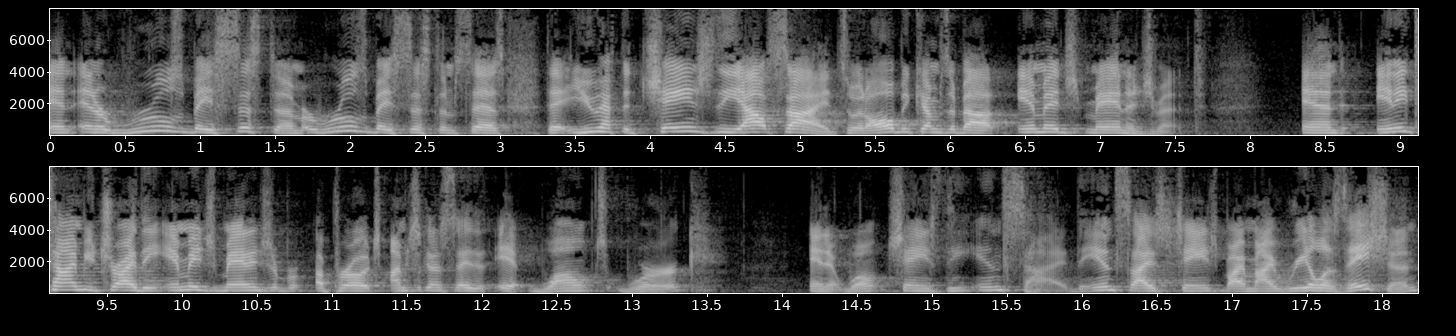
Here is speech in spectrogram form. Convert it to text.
And, and a rules based system, a rules based system says that you have to change the outside. So it all becomes about image management. And anytime you try the image management approach, I'm just going to say that it won't work and it won't change the inside. The inside's changed by my realization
